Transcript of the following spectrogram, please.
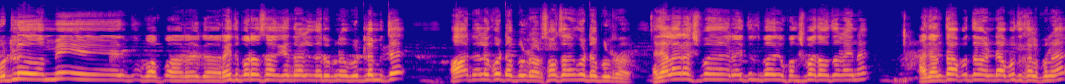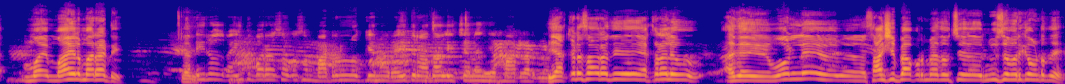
వడ్లు అమ్మి రైతు భరోసా కేంద్రాల తరపున వడ్లు అమ్మితే ఆరు నెలలకు కూడా డబ్బులు రావు సంవత్సరానికి కూడా డబ్బులు రావు. అది ఎలా రక్ష రైతుల పక్షపాతి అవుతాడు ఆయన? అదంతా అబద్ధం అండి అబద్ధ కల్పన. మా- మాయల మరాఠీ. అంటే ఈ రోజు రైతు భరోసా కోసం బటన్ నొక్కాను రైతు రథాలు ఇచ్చానని చెప్పి మాట్లాడుతున్నారు. ఎక్కడ సార్ అది? ఎక్కడ లేవు. అది ఓన్లీ సాక్షి పేపర్ మీద వచ్చే న్యూస్ వరకే ఉంటుంది.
